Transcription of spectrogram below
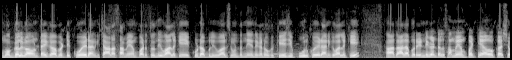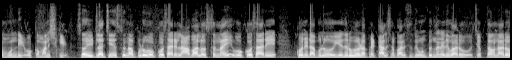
మొగ్గలుగా ఉంటాయి కాబట్టి కోయడానికి చాలా సమయం పడుతుంది. వాళ్ళకి ఎక్కువ డబ్బులు ఇవ్వాల్సి ఉంటుంది. ఎందుకంటే ఒక కేజీ పూలు కోయడానికి వాళ్ళకి ఆ, దాదాపు రెండు గంటల సమయం పట్టే అవకాశం ఉంది ఒక మనిషికి. సో ఇట్లా చేస్తున్నప్పుడు ఒక్కోసారి లాభాలు వస్తున్నాయి. ఒక్కోసారి కొన్ని డబ్బులు ఎదురు కూడా పెట్టాల్సిన పరిస్థితి ఉంటుందనేది వారు చెప్తా ఉన్నారు.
